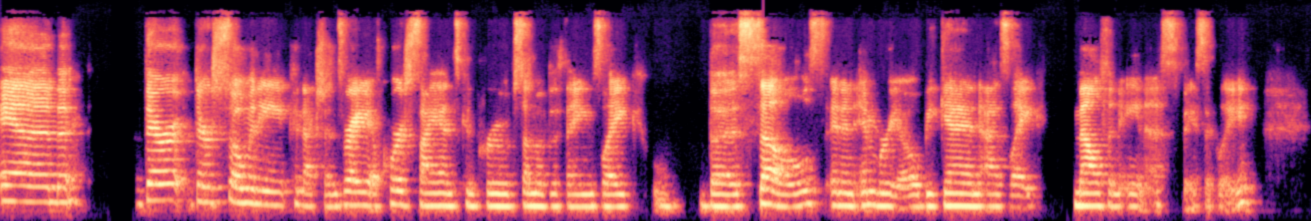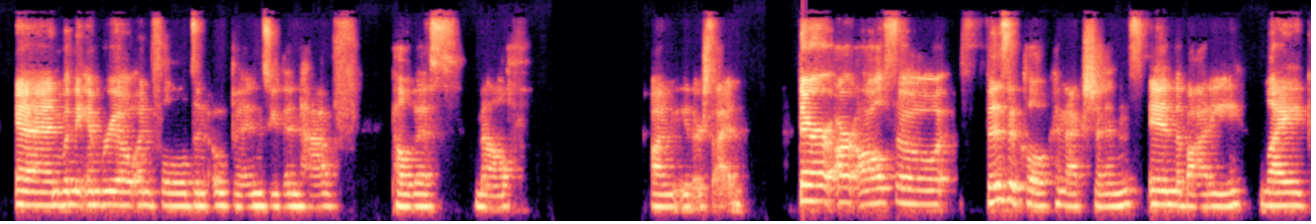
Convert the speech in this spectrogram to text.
and there there's so many connections, right? Of course, science can prove some of the things like the cells in an embryo begin as like mouth and anus, basically. And when the embryo unfolds and opens, you then have pelvis, mouth on either side. There are also physical connections in the body, like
